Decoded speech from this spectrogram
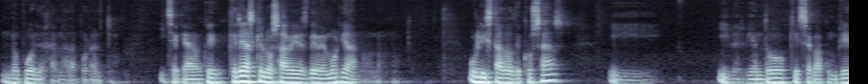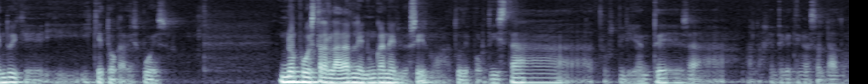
No puedes dejar nada por alto. Y chequear, aunque creas que lo sabes de memoria, no, no, no. Un listado de cosas y y ver viendo qué se va cumpliendo y qué, toca después. No puedes trasladarle nunca nerviosismo a tu deportista, a tus clientes, a, la gente que tengas al lado.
